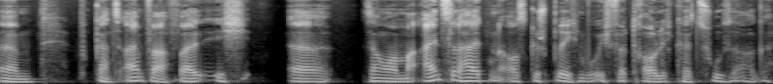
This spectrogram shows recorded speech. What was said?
Ähm, ganz einfach, weil ich, äh, sagen wir mal, Einzelheiten aus Gesprächen, wo ich Vertraulichkeit zusage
